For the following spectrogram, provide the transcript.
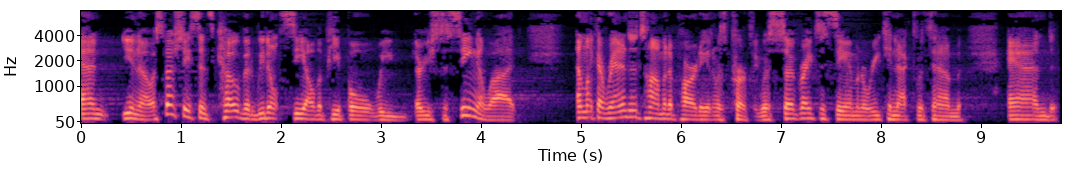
And, you know, especially since COVID, we don't see all the people we are used to seeing a lot. And like I ran into Tom at a party and it was perfect. It was so great to see him and reconnect with him. And,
